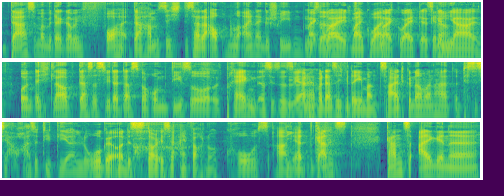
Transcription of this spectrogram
da ist immer wieder, glaube ich, vorher, da haben sich, das hat er auch nur einer geschrieben. Mike dieser White. Mike White. Mike White, der ist Genau. genial. Und ich glaube, das ist wieder das, warum die so prägend ist, diese Serie, weil da sich wieder jemand Zeit genommen hat. Und das ist ja auch, also die Dialoge und das Story ist ja einfach nur großartig. Er hat ganz, ganz eigene,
